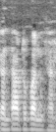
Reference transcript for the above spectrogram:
এখান থেকে আটু পানি খান।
